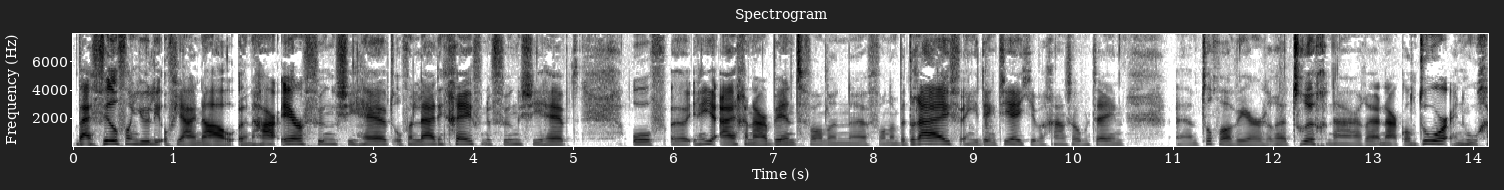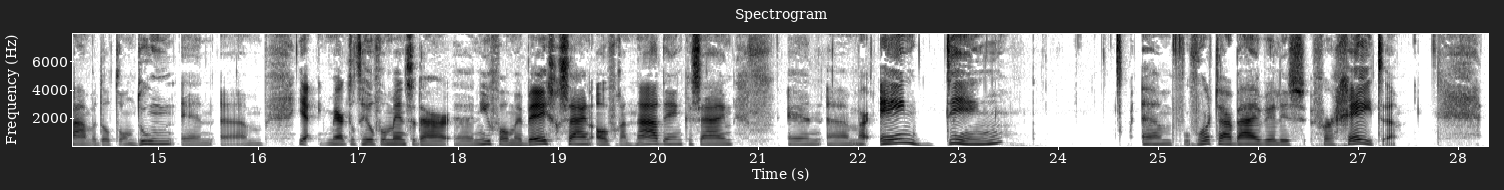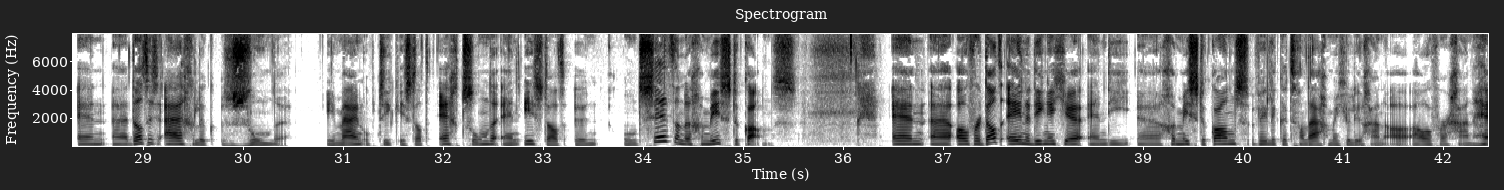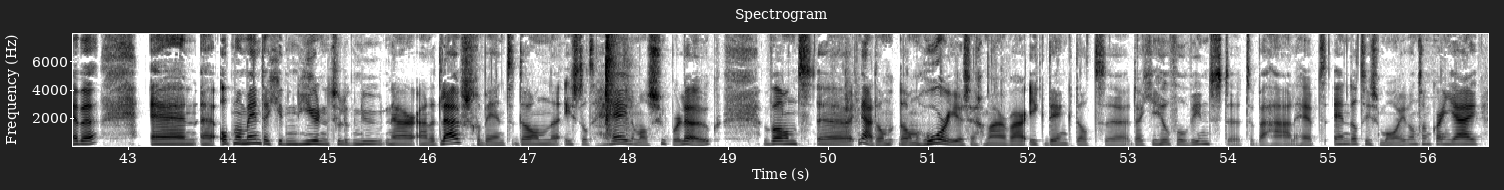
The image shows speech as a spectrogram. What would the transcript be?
bij veel van jullie, of jij nou een HR-functie hebt of een leidinggevende functie hebt, of uh, je eigenaar bent van een, uh, van een bedrijf en je denkt, jeetje, we gaan zo meteen uh, toch wel weer uh, terug naar, naar kantoor en hoe gaan we dat dan doen? En um, ja, ik merk dat heel veel mensen daar in ieder geval mee bezig zijn, over aan het nadenken zijn. En, maar één ding um, wordt daarbij wel eens vergeten. En uh, dat is eigenlijk zonde. In mijn optiek is dat echt zonde en is dat een ontzettende gemiste kans. En uh, over dat ene dingetje en die uh, gemiste kans wil ik het vandaag met jullie gaan, over gaan hebben. En op het moment dat je hier natuurlijk nu naar aan het luisteren bent, dan is dat helemaal superleuk. Want ja, dan, dan hoor je zeg maar waar ik denk dat, dat je heel veel winst te behalen hebt. En dat is mooi, want dan kan jij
